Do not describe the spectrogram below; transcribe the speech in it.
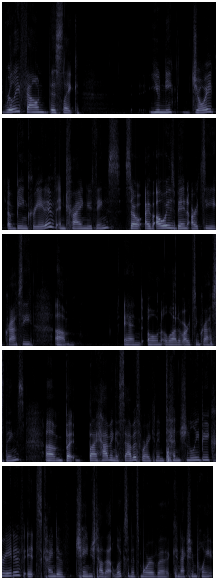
really found this like unique joy of being creative and trying new things. So I've always been artsy, craftsy, um, and own a lot of arts and crafts things. Um, but by having a Sabbath where I can intentionally be creative, it's kind of changed how that looks, and it's more of a connection point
